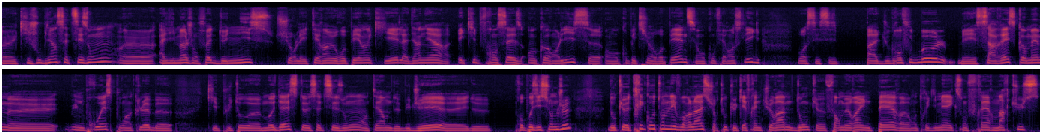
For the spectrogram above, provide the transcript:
euh, qui joue bien cette saison, à l'image en fait de Nice sur les terrains européens, qui est la dernière équipe française encore en lice en compétition européenne, c'est en Conference League. Bon, c'est pas du grand football, mais ça reste quand même une prouesse pour un club qui est plutôt euh, modeste euh, cette saison en termes de budget euh, et de proposition de jeu. Donc très content de les voir là, surtout que Kefren Turam donc formera une paire entre guillemets avec son frère Marcus,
